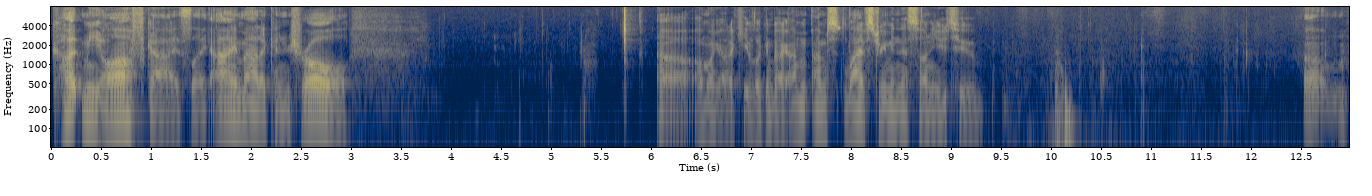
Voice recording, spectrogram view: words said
cut me off, guys. Like I'm out of control. Uh, oh my god, I keep looking back. I'm I'm live streaming this on YouTube. Um.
